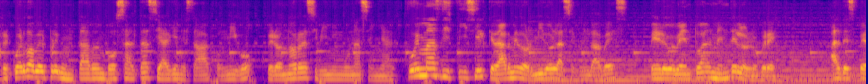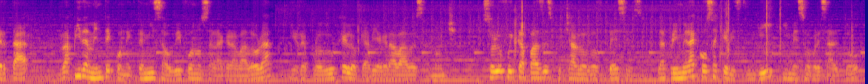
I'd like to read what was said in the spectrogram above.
Recuerdo haber preguntado en voz alta si alguien estaba conmigo, pero no recibí ninguna señal. Fue más difícil quedarme dormido la segunda vez, pero eventualmente lo logré. Al despertar, rápidamente conecté mis audífonos a la grabadora y reproduje lo que había grabado esa noche. Solo fui capaz de escucharlo dos veces. La primera cosa que distinguí y me sobresaltó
